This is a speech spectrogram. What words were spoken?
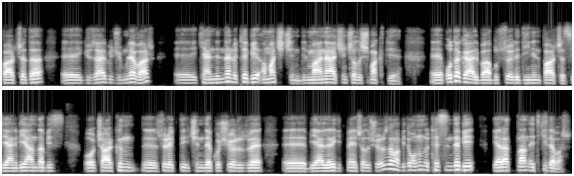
parçada e, güzel bir cümle var. E, kendinden öte bir amaç için, bir mana için çalışmak diye. E, o da galiba bu söylediğinin parçası. Yani bir yanda biz o çarkın e, sürekli içinde koşuyoruz ve e, bir yerlere gitmeye çalışıyoruz ama bir de onun ötesinde bir yaratılan etki de var.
